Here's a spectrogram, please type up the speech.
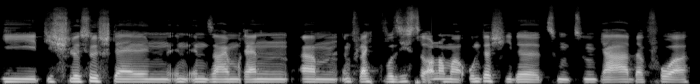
die, die Schlüsselstellen in, in seinem Rennen? Ähm, und vielleicht, wo siehst du auch nochmal Unterschiede zum, zum Jahr davor,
